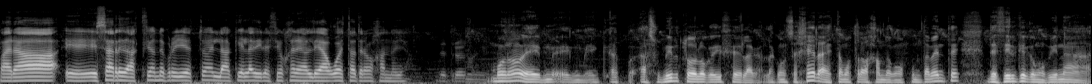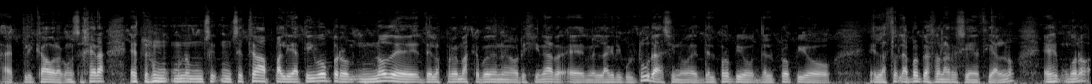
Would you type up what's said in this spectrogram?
para eh, esa redacción de proyectos en la que la Dirección General de Agua está trabajando ya. Bueno, eh, eh, asumir todo lo que dice la, consejera, estamos trabajando conjuntamente, decir que como bien ha, explicado la consejera, esto es un, sistema paliativo, pero no de, los problemas que pueden originar en la agricultura, sino del propio, del propio, en la, propia zona residencial. ¿no? Es bueno,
